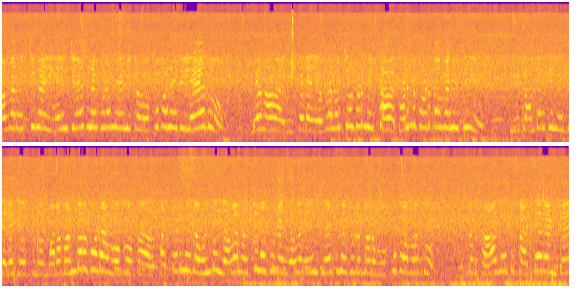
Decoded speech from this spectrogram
ఎవరు వచ్చినా ఏం చేయాలి కూడా మేము ఇక్కడ ఒప్పుకునేది లేదు మేము ఆ ఇక్కడ ఎవరు వచ్చినా కూడా మేము త- తరిమి కొడతామనేసి మీకు అందరికీ నేను తెలియజేస్తున్నాం మనమందరూ కూడా ఒక్కొక్క కట్టడి మీద ఉండి ఎవరు వచ్చినా కూడా ఎవరు ఏం చేసినా కూడా మనం ఒప్పుకోవద్దు ఇక్కడ ప్రాజెక్టు కట్టారంటే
